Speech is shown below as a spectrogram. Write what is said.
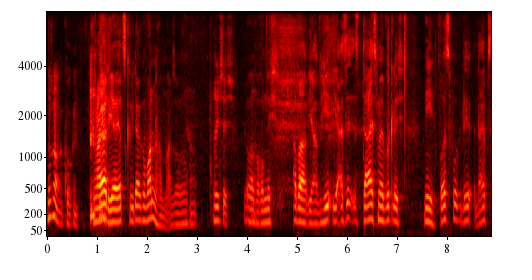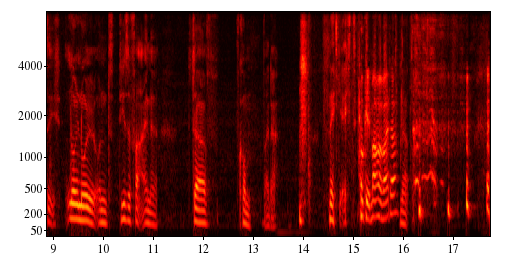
muss man mal gucken. Naja, die ja jetzt wieder gewonnen haben. Also, Richtig. ja, warum nicht? Aber ja, wie, ja also ist, da ist mir wirklich. Nee, Wolfsburg, Le- Leipzig 0-0 und diese Vereine. Da. Komm, weiter. nee, echt. Okay, machen wir weiter. Ja.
